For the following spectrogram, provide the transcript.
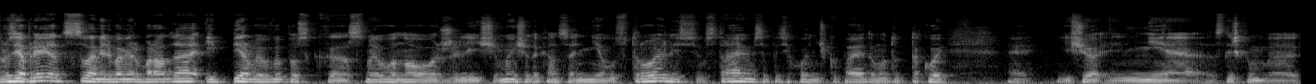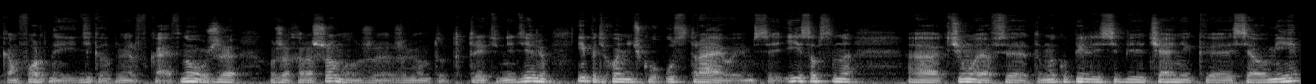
Друзья, привет! С вами Любомир Борода и первый выпуск э, с моего нового жилища. Мы еще до конца не устроились, устраиваемся потихонечку, поэтому тут такой э, еще не слишком э, комфортный и дико, например, в кайф. Но уже, уже хорошо, мы уже живем тут третью неделю и потихонечку устраиваемся. И, собственно, к чему я все это? Мы купили себе чайник Xiaomi,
